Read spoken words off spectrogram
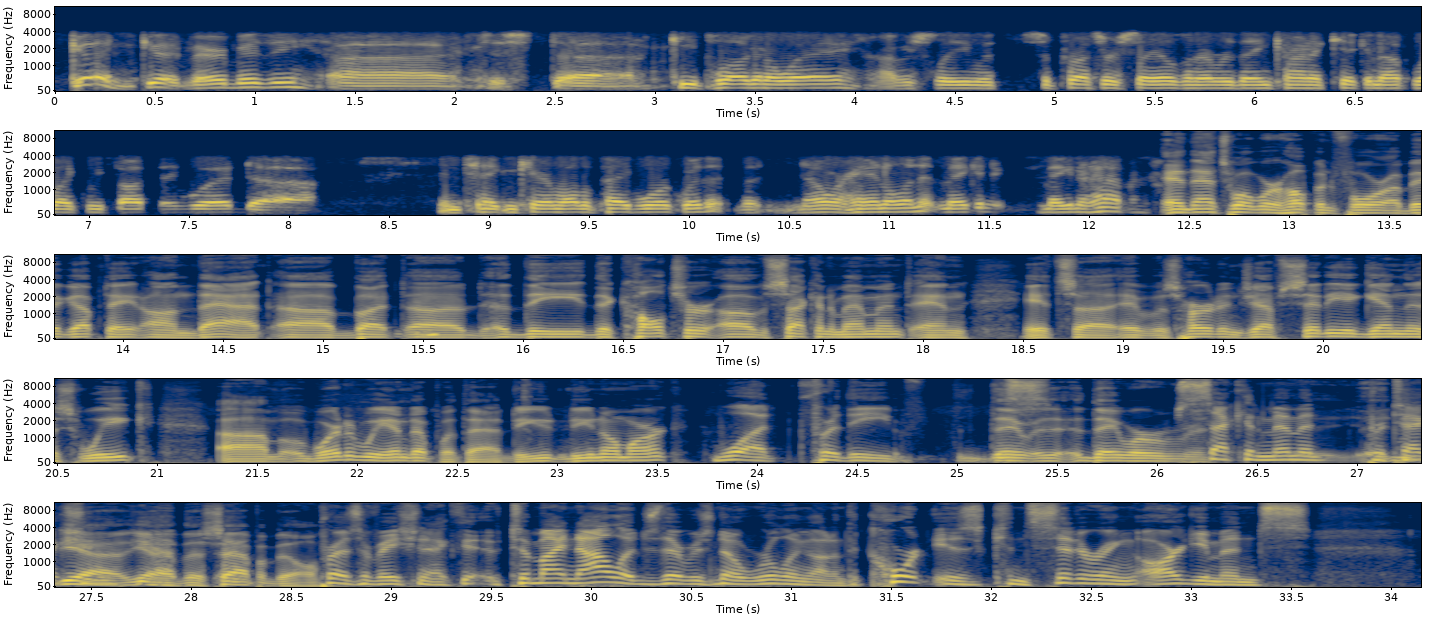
Good, good, very busy. Uh, just uh, keep plugging away. Obviously, with suppressor sales and everything kind of kicking up like we thought they would, uh, and taking care of all the paperwork with it. But now we're handling it, making it making it happen. And that's what we're hoping for a big update on that. Uh, but uh, the the culture of Second Amendment and it's uh, it was heard in Jeff City again this week. Um, where did we end up with that? Do you do you know, Mark? What for the They they were Second Amendment protection? Yeah, yeah, the SAPA bill. Preservation Act. To my knowledge, there was no ruling on it. The court is considering arguments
